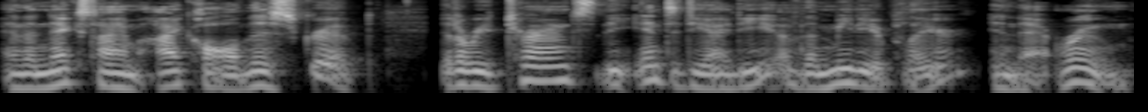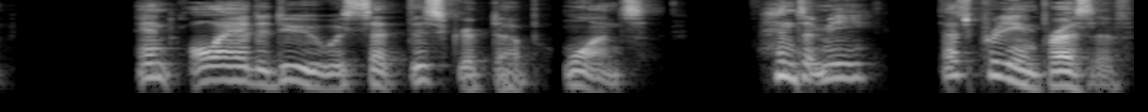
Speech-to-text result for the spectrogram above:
And the next time I call this script, it'll returns the entity ID of the media player in that room. And all I had to do was set this script up once. And to me, that's pretty impressive.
